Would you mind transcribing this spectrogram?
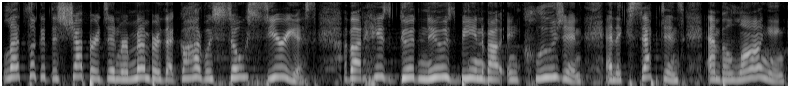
let's look at the shepherds and remember that God was so serious about his good news being about inclusion and acceptance and belonging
